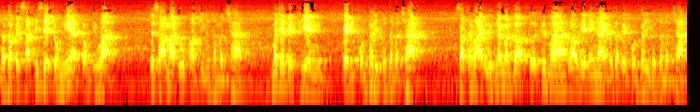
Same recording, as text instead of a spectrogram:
แล้วก็เป็นสัตว์พิเศษตรงเนี้ยตรงที่ว่าจะสามารถรู้ความจริงของธรรมชาติ ไม่ใช่เป็นเพียง เป็นผลผลิตของธรรมชาติ สัตว์ทั้งหลายอื่นนั้นมันก็เกิดขึ้นมาเราเรียกง่ายๆมันก็เป็นผลผลิตของธรรมชาติ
